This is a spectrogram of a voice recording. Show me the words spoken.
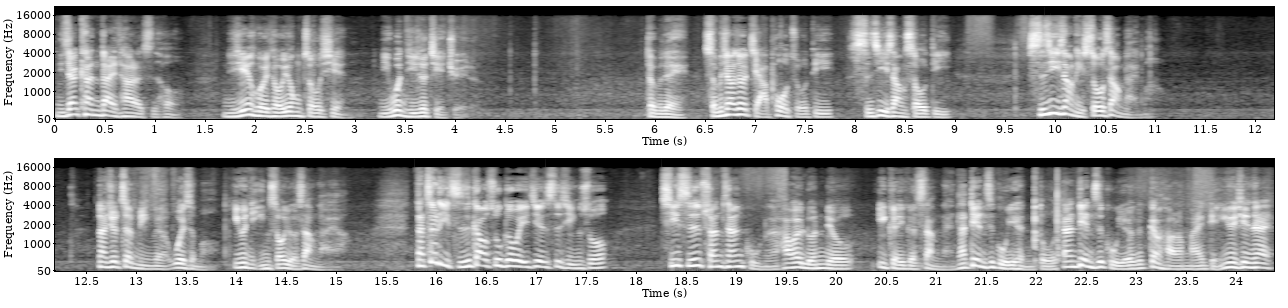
你在看待它的时候，你先回头用周线，你问题就解决了，对不对？什么叫做假破着低，实际上收低，实际上你收上来嘛，那就证明了为什么？因为你营收有上来啊。那这里只是告诉各位一件事情，说其实传产股呢，它会轮流。一个一个上来，那电子股也很多，但电子股有一个更好的买点，因为现在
